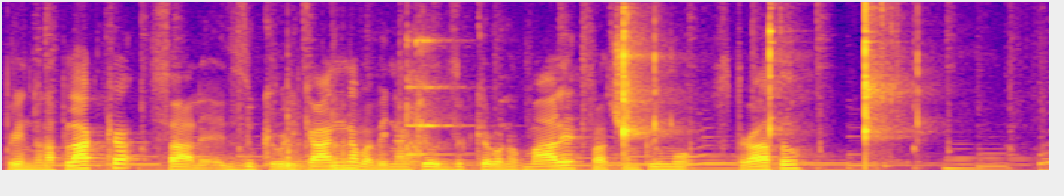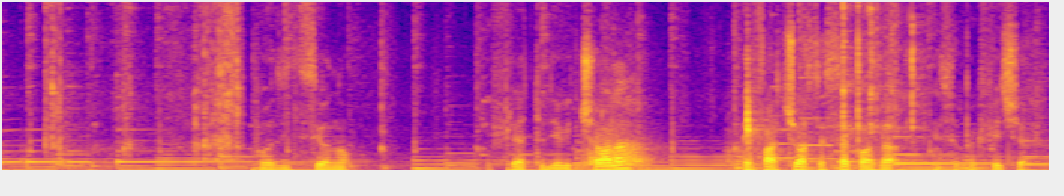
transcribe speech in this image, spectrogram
Prendo una placca, sale e zucchero di canna, va bene anche lo zucchero normale, faccio un primo strato, posiziono il filetto di ricciola e faccio la stessa cosa in superficie.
